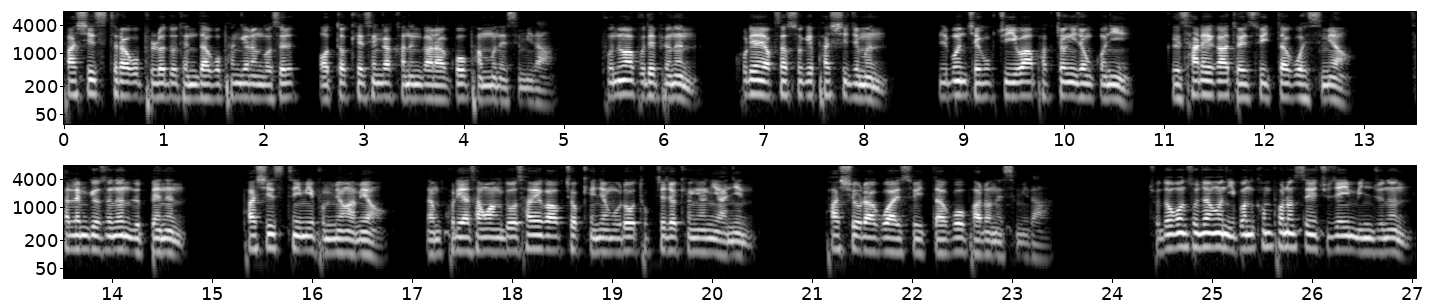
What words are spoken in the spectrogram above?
파시스트라고 불러도 된다고 판결한 것을 어떻게 생각하는가라고 반문했습니다. 분우아 부대표는 코리아 역사 속의 파시즘은 일본 제국주의와 박정희 정권이 그 사례가 될 수 있다고 했으며 살렘 교수는 르펜은 파시스트임이 분명하며 남코리아 상황도 사회과학적 개념으로 독재적 경향이 아닌 파쇼라고 할 수 있다고 발언했습니다. 조덕원 소장은 이번 컨퍼런스의 주제인 민주는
